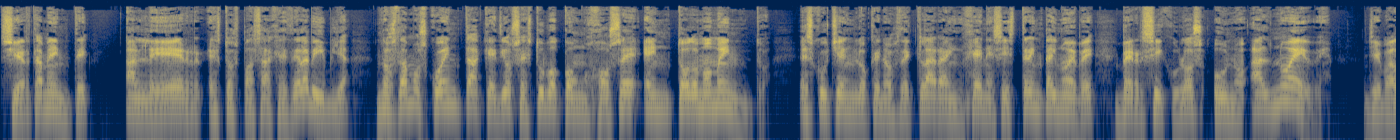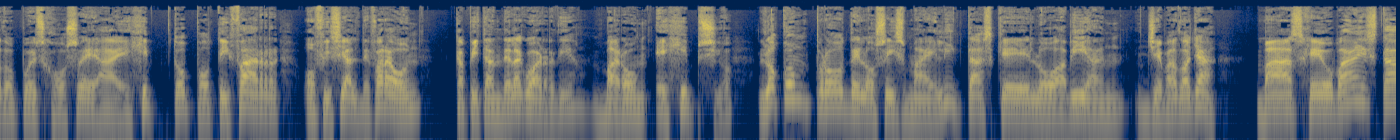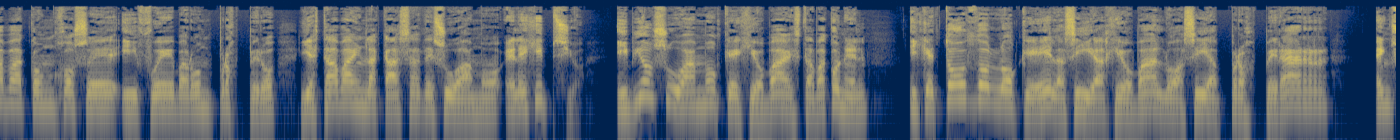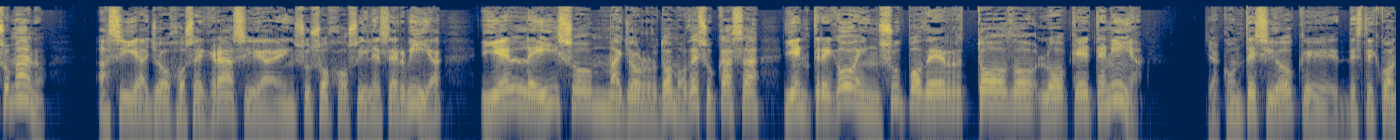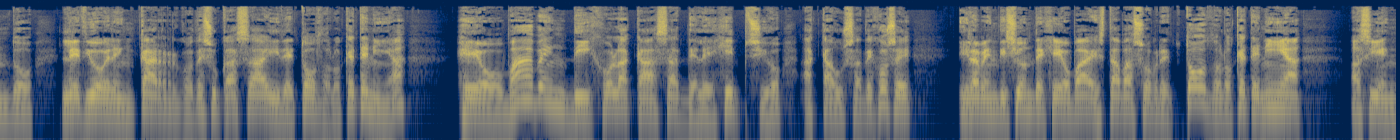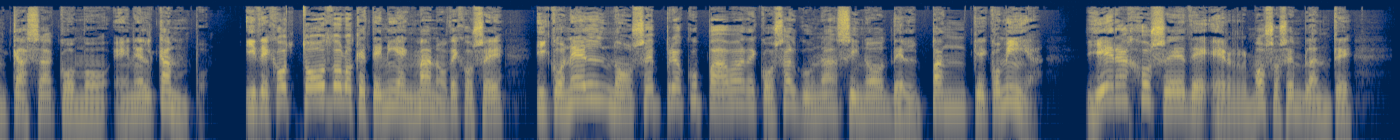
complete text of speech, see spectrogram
Ciertamente, al leer estos pasajes de la Biblia, nos damos cuenta que Dios estuvo con José en todo momento. Escuchen lo que nos declara en Génesis 39, versículos 1 al 9. Llevado pues José a Egipto, Potifar, oficial de Faraón, capitán de la guardia, varón egipcio, lo compró de los ismaelitas que lo habían llevado allá mas Jehová estaba con José y fue varón próspero y estaba en la casa de su amo el egipcio. Y vio su amo que Jehová estaba con él y que todo lo que él hacía Jehová lo hacía prosperar en su mano. Hacía yo José gracia en sus ojos y le servía, y él le hizo mayordomo de su casa y entregó en su poder todo lo que tenía. Y aconteció que, desde cuando le dio el encargo de su casa y de todo lo que tenía, Jehová bendijo la casa del egipcio a causa de José, y la bendición de Jehová estaba sobre todo lo que tenía, así en casa como en el campo. y dejó todo lo que tenía en mano de José, y con él no se preocupaba de cosa alguna sino del pan que comía. Y era José de hermoso semblante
